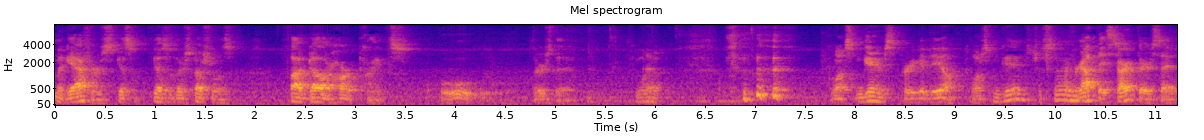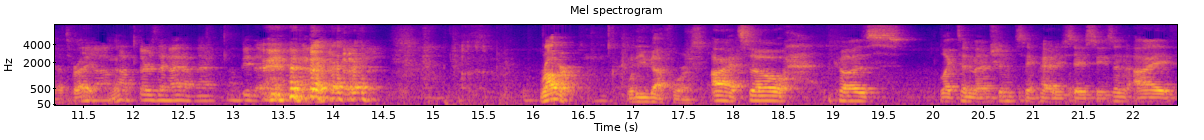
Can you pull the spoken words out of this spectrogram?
McGaffers, guess guess what their special is? Five dollar heart pints Ooh, Thursday. If you want to watch some games, pretty good deal. watch some games. Just saying. I forgot they start Thursday. That's right. Yeah, Yeah. uh, Thursday night I'm there. I'll be there. Robert, what do you got for us? All right, so because like Tim mentioned, St. Patty's Day season, I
